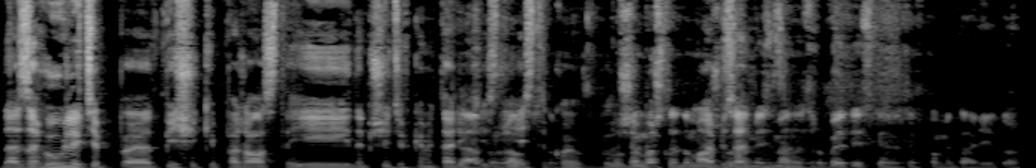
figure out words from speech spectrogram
Да, загуглите, подписчики, пожалуйста, и напишите в комментариях, Да, если пожалуйста. есть такое. Было А ще бы можете круто. домашку замість Обязательно. мене зробити і скинути в коментарі теж.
